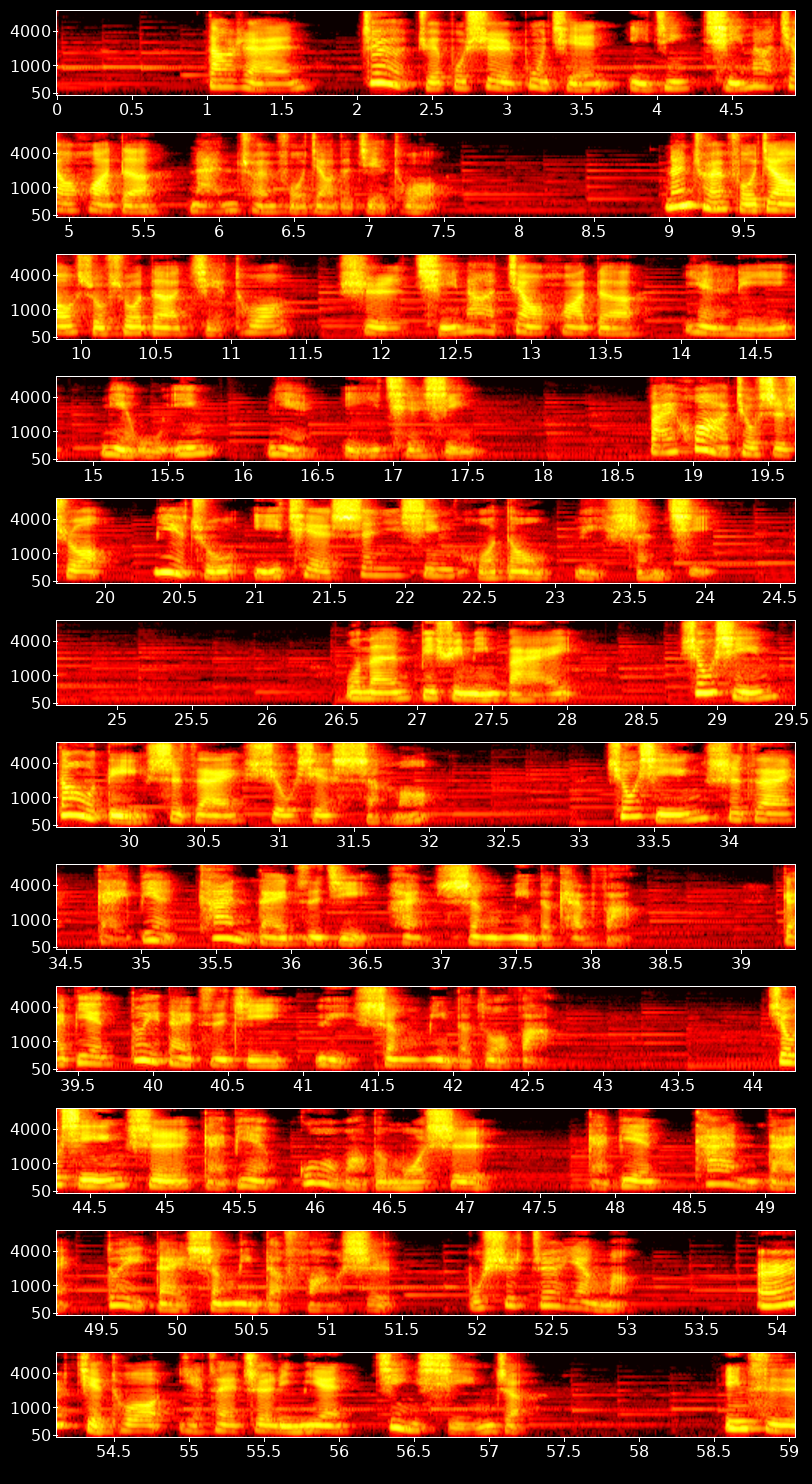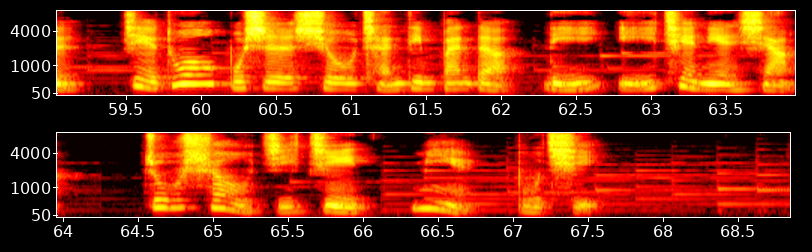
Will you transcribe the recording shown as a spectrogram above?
当然。这绝不是目前已经齐那教化的南传佛教的解脱。南传佛教所说的解脱，是齐那教化的厌离灭五因、灭一切行。白话就是说，灭除一切身心活动与生起。我们必须明白。修行到底是在修些什么？修行是在改变看待自己和生命的看法，改变对待自己与生命的做法。修行是改变过往的模式，改变看待对待生命的方式，不是这样吗？而解脱也在这里面进行着。因此，解脱不是修禅定般的离一切念想，诸受极尽，灭不起。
